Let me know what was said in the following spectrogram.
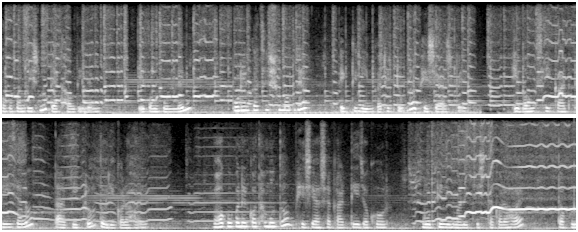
ভগবান বিষ্ণু দেখাও দিলেন এবং বললেন, পুরীর কাছে সমুদ্রে একটি নিম কাঠের টুকরো ভেসে আসবে এবং সেই কাঠ দিয়েই যেন তার বিগ্রহ তৈরি করা হয়। ভগবানের কথা মতো ভেসে আসা কাঠ দিয়ে যখন মূর্তি নির্মাণের চেষ্টা করা হয়, তখন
